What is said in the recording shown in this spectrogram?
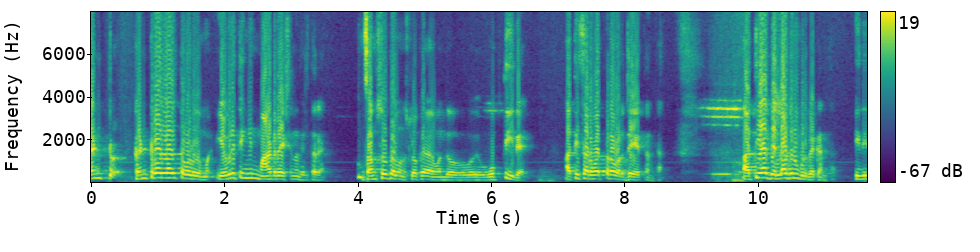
ಕಂಟ್ರೋ ಕಂಟ್ರೋಲ್ ಅಲ್ಲಿ ತಗೊಳ್ಳೋದು ಎವ್ರಿಥಿಂಗ್ ಇನ್ ಮಾಡ್ರೇಷನ್ ಅಂತ ಹೇಳ್ತಾರೆ. ಸಂಸ್ಕೃತದಲ್ಲಿ ಒಂದು ಶ್ಲೋಕ, ಒಂದು ಉಕ್ತಿ ಇದೆ. ಅತಿ ಸರ್ವತ್ರ ವರ್ಜಯತ್ ಅಂತ. ಅತಿಯಾದ ಎಲ್ಲದನ್ನು ಬಿಡ್ಬೇಕಂತ. ಇದು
